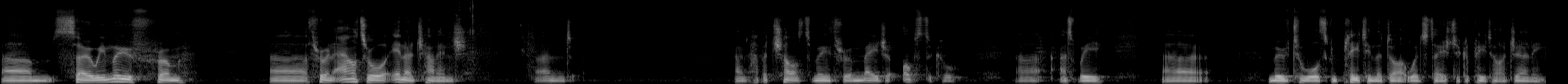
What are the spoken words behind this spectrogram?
Um, so we move from uh, through an outer or inner challenge and and have a chance to move through a major obstacle uh, as we uh, move towards completing the Darkwood stage to complete our journey.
